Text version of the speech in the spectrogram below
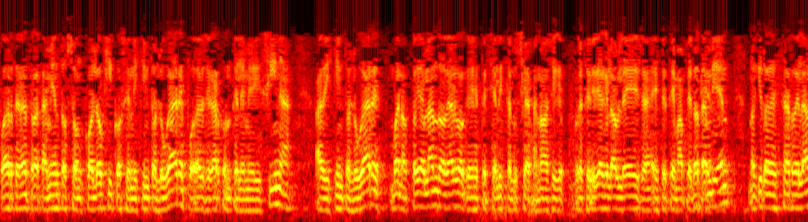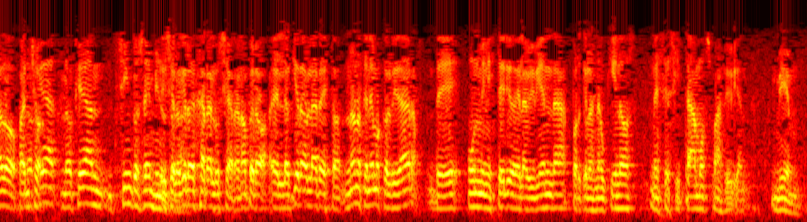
poder tener tratamientos oncológicos en distintos lugares, poder llegar con telemedicina a distintos lugares. Bueno, estoy hablando de algo que es especialista Luciana, ¿no? Así que preferiría que lo hable ella, este tema. Pero también, no quiero dejar de lado, Pancho... Nos, quedan cinco o seis minutos. Y se lo quiero dejar a Luciana, ¿no? Pero eh, lo quiero hablar de esto. No nos tenemos que olvidar de un Ministerio de la Vivienda porque los neuquinos necesitamos más vivienda. Bien.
